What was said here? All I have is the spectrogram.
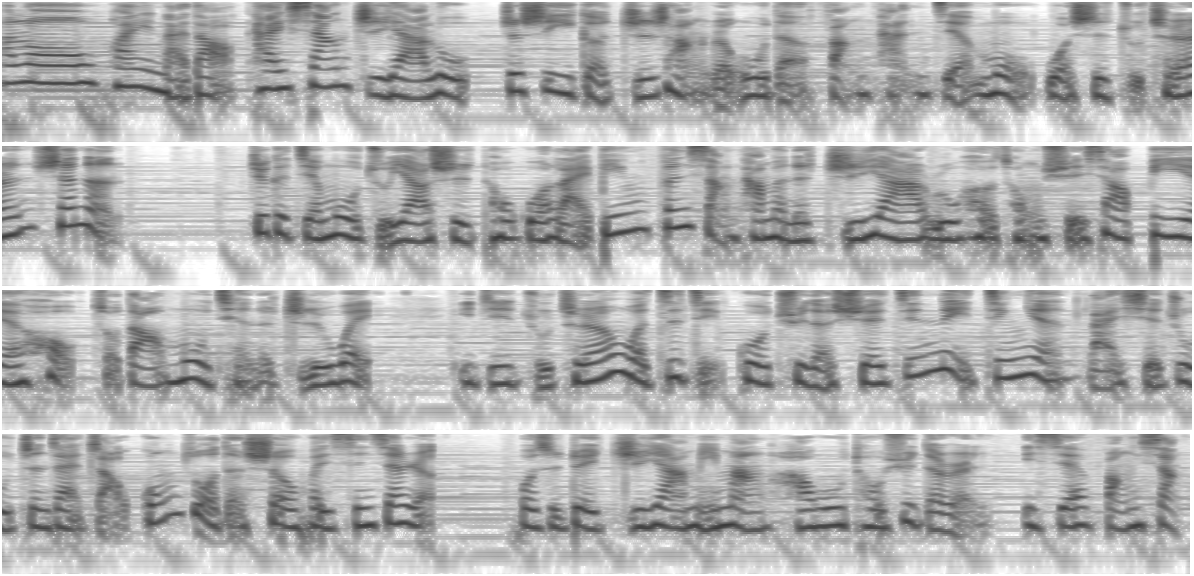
Hello，欢迎来到开箱职涯路，这是一个职场人物的访谈节目，我是主持人 Shannon。这个节目主要是透过来宾分享他们的职涯如何从学校毕业后走到目前的职位，以及主持人我自己过去的学经历经验，来协助正在找工作的社会新鲜人，或是对职涯迷茫毫无头绪的人一些方向。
